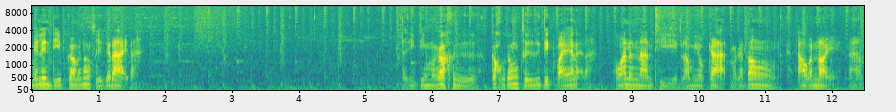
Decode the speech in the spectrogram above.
ไม่เล่นดิฟก็ไม่ต้องซื้อก็ได้นะ แต่จริง ๆ มันก็คือก็คงต้องซื้อติดไว้แหละนะเพราะะว่านานๆทีเรามีโอกาสมันก็ต้องเอากันหน่อยนะครับ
